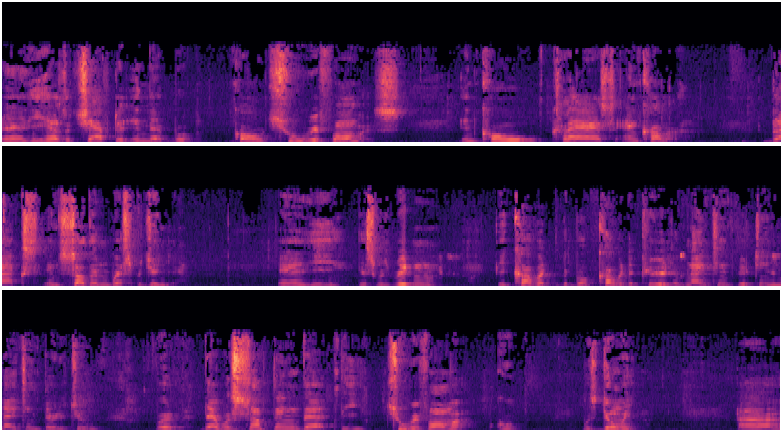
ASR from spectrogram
and he has a chapter in that book called True Reformers in Coal, Class, and Color Blacks in Southern West Virginia. And he, this was written it covered the book covered the period of 1915 to 1932, but there was something that the True Reformer group was doing uh,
